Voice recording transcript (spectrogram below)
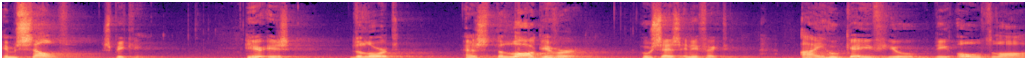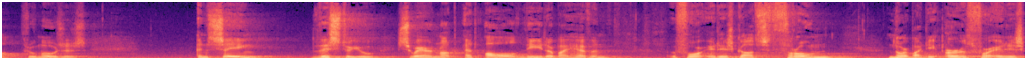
himself speaking. Here is the Lord as the lawgiver who says, in effect, I who gave you the old law through Moses, and saying this to you, swear not at all, neither by heaven, for it is God's throne, nor by the earth, for it is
